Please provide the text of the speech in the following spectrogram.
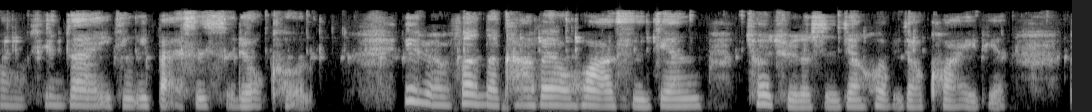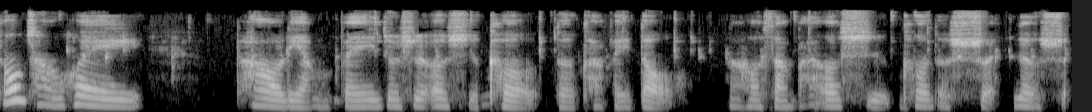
哦，现在已经一百四十六克了。一人份的咖啡的话，时间萃取的时间会比较快一点，通常会泡两杯，就是二十克的咖啡豆，然后三百二十克的水，热水。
